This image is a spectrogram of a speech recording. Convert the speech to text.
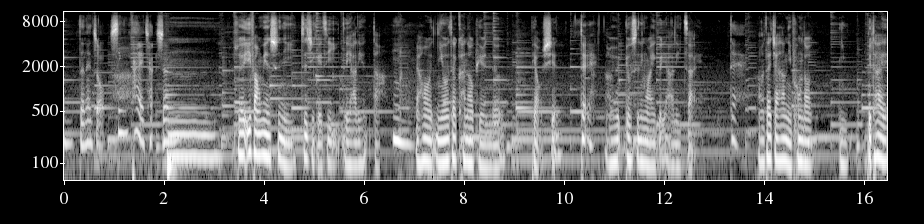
嗯的那种心态产生。嗯，所以一方面是你自己给自己的压力很大，嗯，然后你又在看到别人的表现，对然后又又是另外一个压力在，对，然后再加上你碰到你不太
